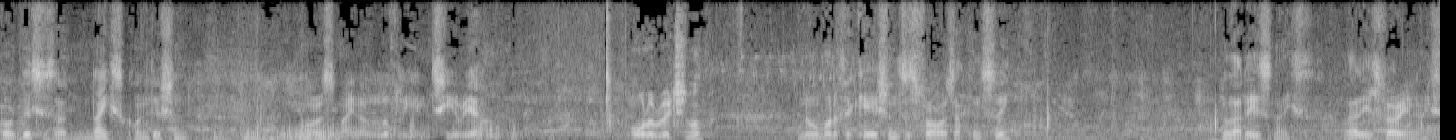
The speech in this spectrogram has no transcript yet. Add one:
But this is a nice condition. Morris Minor, lovely interior, all original, no modifications as far as I can see. Well, that is nice. That is very nice.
